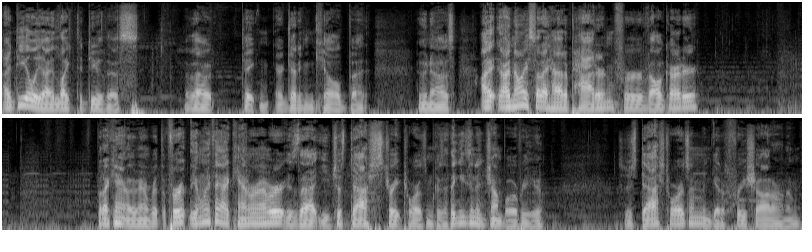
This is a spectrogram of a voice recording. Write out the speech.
ideally, I'd like to do this without taking, or getting killed, but who knows. I, I know I said I had a pattern for Velguarder, but I can't remember it. The first, the only thing I can remember is that you just dash straight towards him, because I think he's going to jump over you. So just dash towards him and get a free shot on him.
